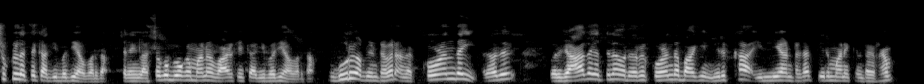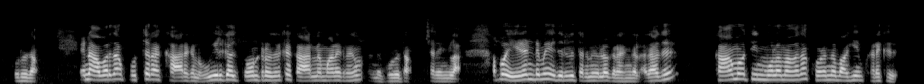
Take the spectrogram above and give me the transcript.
சுக்குலத்துக்கு அதிபதி அவர் தான் சரிங்களா? சுகபோகமான வாழ்க்கைக்கு அதிபதி அவர்தான். குரு அப்படின்றவர் அந்த குழந்தை அதாவது ஒரு ஜாதகத்துல ஒரு குழந்தை பாக்கியம் இருக்கா இல்லையான்றதை தீர்மானிக்கின்ற கிரகம் குருதான். ஏன்னா அவர்தான் புத்திர காரகன் உயிர்கள் தோன்றுவதற்கு காரணமான கிரகம் அந்த குரு தான் சரிங்களா? அப்போ இரண்டுமே எதிர்த்து தன்மையுள்ள கிரகங்கள். அதாவது காமத்தின் மூலமாக தான் குழந்தை பாக்கியம் கிடைக்குது.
